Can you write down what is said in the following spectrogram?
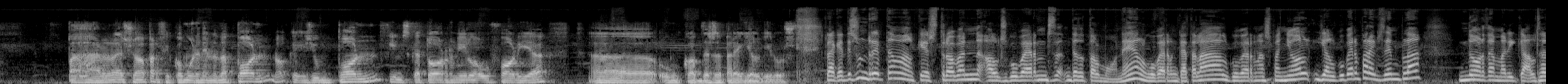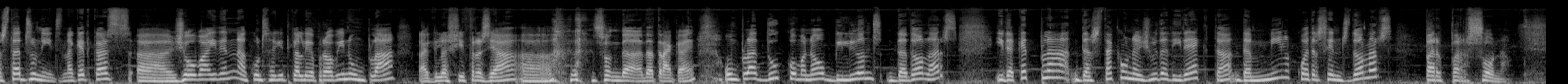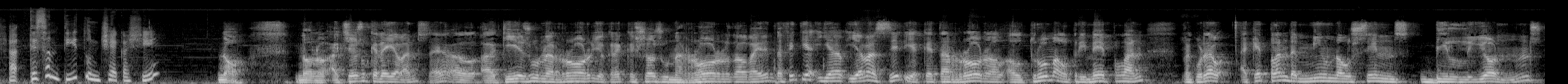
per això, per fer com una mena de pont, no? que hi hagi un pont fins que torni l'eufòria eh, un cop desaparegui el virus. Clar, aquest és un repte amb el que es troben els governs de tot el món, eh? el govern català, el govern espanyol i el govern, per exemple, nord-americà, els Estats Units. En aquest cas, eh, Joe Biden ha aconseguit que li aprovin un pla, aquí les xifres ja eh, són de, de traca, eh? un pla d'1,9 bilions de dòlars i d'aquest pla destaca una ajuda directa de 1.400 dòlars per persona. Eh, té sentit un xec així? No, no, no. Això és el que deia abans. Eh? El, aquí és un error, jo crec que això és un error del Biden. De fet, ja, ja, ja va ser-hi aquest error, el, el Trump, el primer plan. Recordeu, aquest plan de 1.900 bilions,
